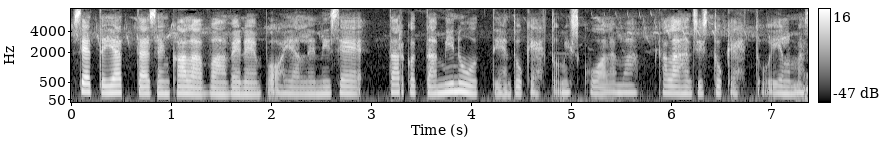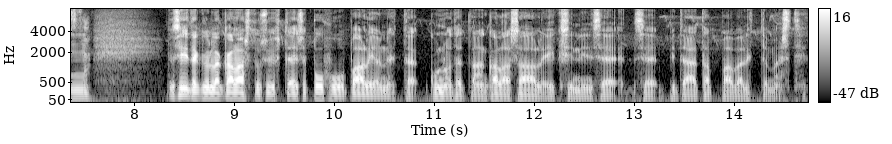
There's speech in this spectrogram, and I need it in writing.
se, että jättää sen kalan vaan veneen pohjalle, niin se tarkoittaa minuuttien tukehtumiskuolemaa. Kalahan siis tukehtuu ilmassa. Mm. Siitä kyllä kalastusyhteisö puhuu paljon, että kun otetaan kala saaliiksi, niin se, se pitää tappaa välittömästi.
